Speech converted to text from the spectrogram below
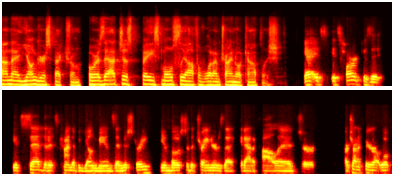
on that younger spectrum, or is that just based mostly off of what I'm trying to accomplish? Yeah, it's it's hard because it it's said that it's kind of a young man's industry. You know, most of the trainers that get out of college or are trying to figure out what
